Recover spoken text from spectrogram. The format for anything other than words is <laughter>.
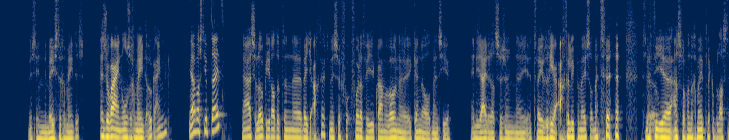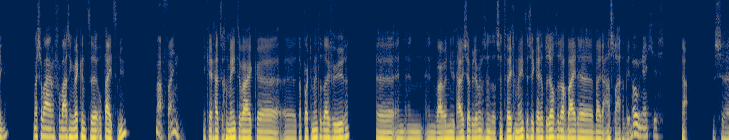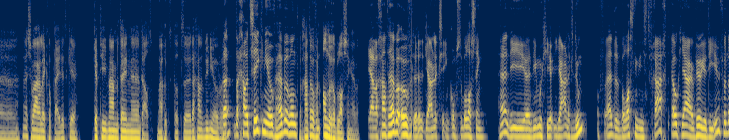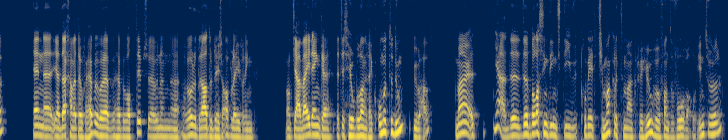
Dus in de meeste gemeentes. En zo waar in onze gemeente ook eindelijk. Ja, was die op tijd? Nou, ze lopen hier altijd een uh, beetje achter. Tenminste, vo voordat we hier kwamen wonen, ik kende al wat mensen hier. En die zeiden dat ze zo'n uh, twee of drie jaar achterliepen meestal met, <laughs> met die aanslag van de gemeentelijke belastingen. Maar ze waren verbazingwekkend op tijd nu. Nou, fijn. Ik kreeg uit de gemeente waar ik het appartement dat wij verhuren en, en, en waar we nu het huis hebben, zeg maar, dat, zijn, dat zijn twee gemeentes. Ik kreeg op dezelfde dag beide, beide aanslagen binnen. Oh, netjes. Ja, dus nee, ze waren lekker op tijd dit keer. Ik heb die maar meteen uh, betaald. Maar goed, dat, uh, daar gaan we het nu niet over hebben. Daar gaan we het zeker niet over hebben, want... We gaan het over een andere belasting hebben. Ja, we gaan het hebben over de jaarlijkse inkomstenbelasting. Hè, die, uh, die moet je jaarlijks doen. Of de Belastingdienst vraagt. Elk jaar wil je die invullen. En ja, daar gaan we het over hebben. We, hebben. we hebben wat tips. We hebben een, een, rode draad door deze aflevering. Want ja, wij denken het is heel belangrijk om het te doen, überhaupt. Maar het, ja, de, de Belastingdienst die probeert het je makkelijk te maken door heel veel van tevoren al in te vullen.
